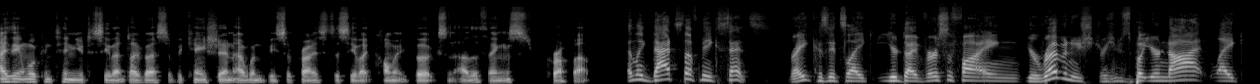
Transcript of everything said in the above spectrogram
I think we'll continue to see that diversification. I wouldn't be surprised to see like comic books and other things crop up. And like that stuff makes sense, right? Because it's like you're diversifying your revenue streams, but you're not like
